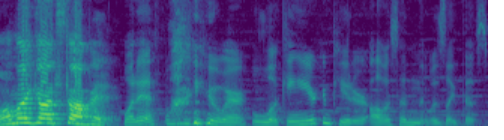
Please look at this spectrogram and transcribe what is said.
Oh my god, stop it! What if while you were looking at your computer, all of a sudden it was like this?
